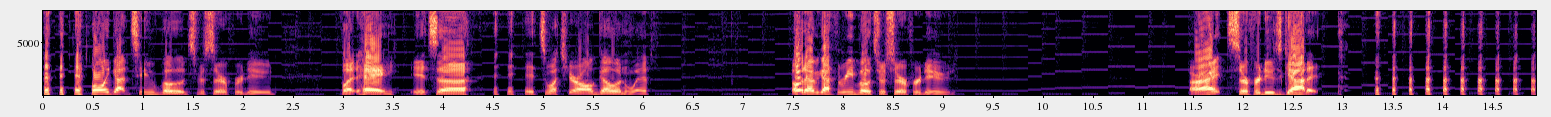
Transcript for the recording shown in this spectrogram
I've only got two votes for Surfer Dude, but hey, it's uh, it's what you're all going with. Oh, now we got three votes for Surfer Dude. All right, Surfer Dude's got it.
